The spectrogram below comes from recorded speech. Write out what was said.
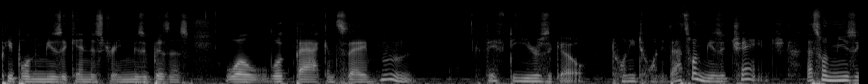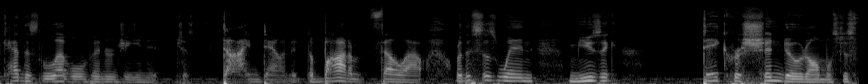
people in the music industry and music business will look back and say, hmm, 50 years ago, 2020, that's when music changed. That's when music had this level of energy and it just died down. It, the bottom fell out. Or this is when music decrescendoed almost, just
